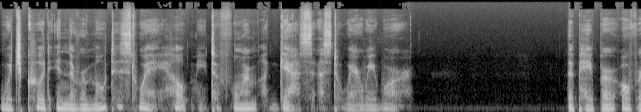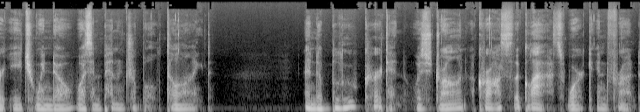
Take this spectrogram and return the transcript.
which could in the remotest way help me to form a guess as to where we were. The paper over each window was impenetrable to light, and a blue curtain was drawn across the glass work in front.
